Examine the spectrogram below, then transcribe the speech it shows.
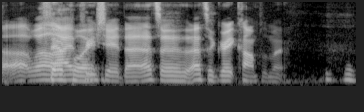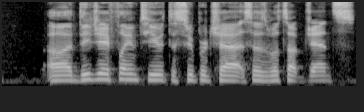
Uh, well, Fair I point. appreciate that. That's a that's a great compliment. uh, DJ Flame to you at the super chat says, "What's up, gents?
